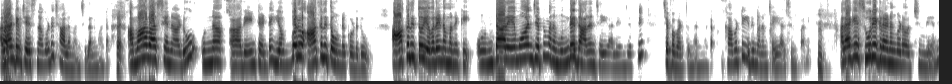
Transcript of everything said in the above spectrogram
అలాంటివి చేసినా కూడా చాలా మంచిది అనమాట. అమావాస్య నాడు ఉన్న అదేంటంటే ఎవ్వరు ఆకలితో ఉండకూడదు. ఆకలితో ఎవరైనా మనకి ఉంటారేమో అని చెప్పి మనం ముందే దానం చేయాలి అని చెప్పి చెప్పబడుతుంది అనమాట కాబట్టి ఇది మనం చేయాల్సిన పని. అలాగే సూర్యగ్రహణం కూడా వచ్చింది అని.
